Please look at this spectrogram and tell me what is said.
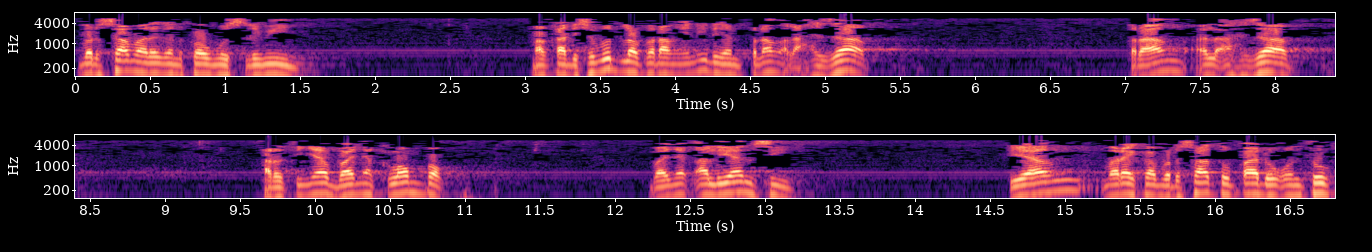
bersama dengan kaum muslimin. Maka disebutlah perang ini dengan perang Al-Ahzab. Perang Al-Ahzab artinya banyak kelompok, banyak aliansi yang mereka bersatu padu untuk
